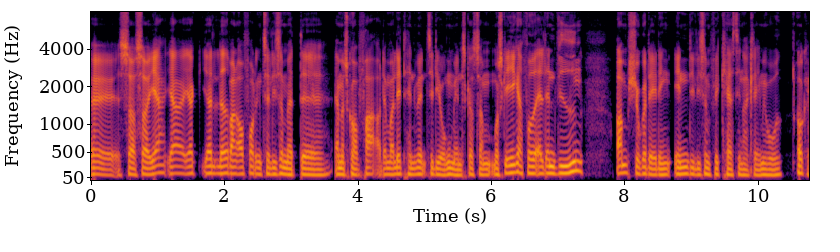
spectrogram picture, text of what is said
Øh, så, så ja, jeg, jeg, jeg lavede bare en opfordring til, ligesom at, øh, at man skulle hoppe fra, og den var lidt henvendt til de unge mennesker, som måske ikke har fået al den viden om sugar dating, inden de ligesom fik kastet en reklame i hovedet. Okay,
